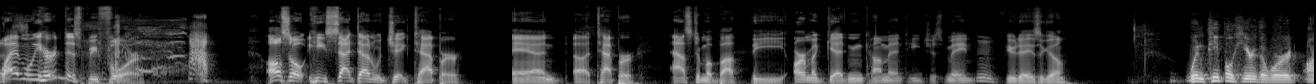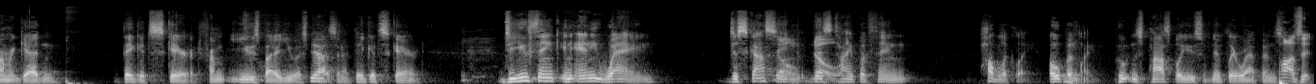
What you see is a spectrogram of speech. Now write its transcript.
Why haven't we heard this before? also, he sat down with Jake Tapper, and uh, Tapper asked him about the Armageddon comment he just made a few days ago. When people hear the word Armageddon, they get scared. From used by a U.S. Yeah. president, they get scared. Do you think, in any way, discussing No, this no. type of thing publicly, openly, Putin's possible use of nuclear weapons, Pause it.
